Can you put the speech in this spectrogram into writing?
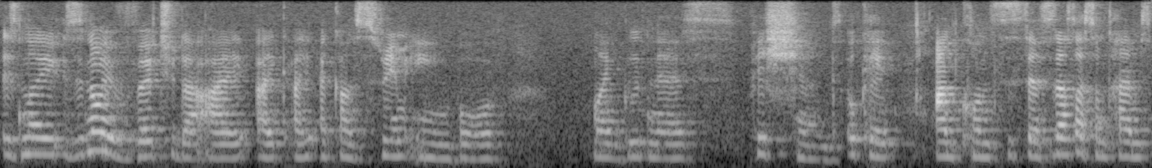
is not is not a virtue that I, I i can swim in but my goodness patience. Okay and consistency. That's why sometimes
